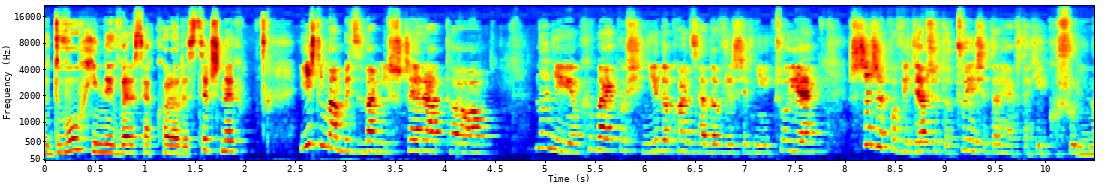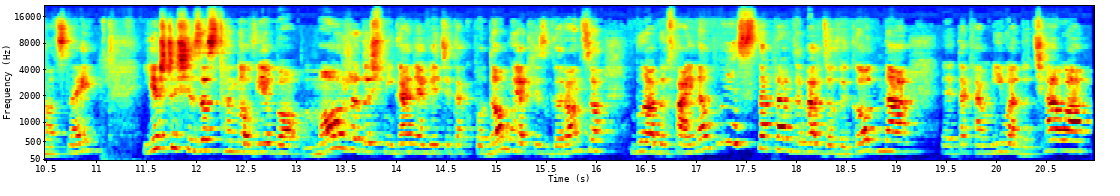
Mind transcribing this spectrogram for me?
w dwóch innych wersjach kolorystycznych. Jeśli mam być z Wami szczera, to no nie wiem, chyba jakoś nie do końca dobrze się w niej czuję. Szczerze powiedziawszy, to czuję się trochę jak w takiej koszuli nocnej. Jeszcze się zastanowię, bo może do śmigania, wiecie, tak po domu, jak jest gorąco, byłaby fajna, bo jest naprawdę bardzo wygodna, e, taka miła do ciała.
